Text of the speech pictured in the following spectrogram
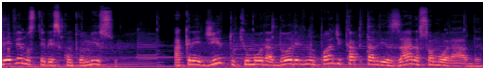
Devemos ter esse compromisso? Acredito que o morador ele não pode capitalizar a sua morada,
